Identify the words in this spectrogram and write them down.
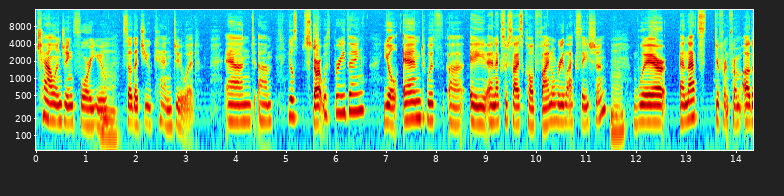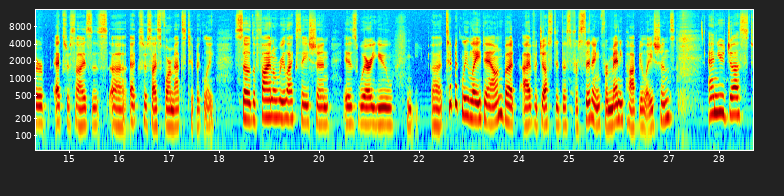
challenging for you so that you can do it. And um, you'll start with breathing. You'll end with uh, a, an exercise called final relaxation, where, and that's different from other exercises, uh, exercise formats typically. So the final relaxation is where you uh, typically lay down, but I've adjusted this for sitting for many populations. And you just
